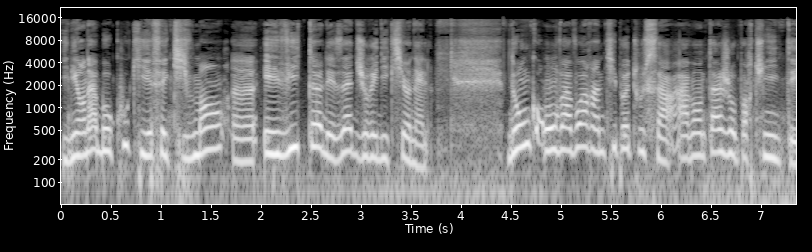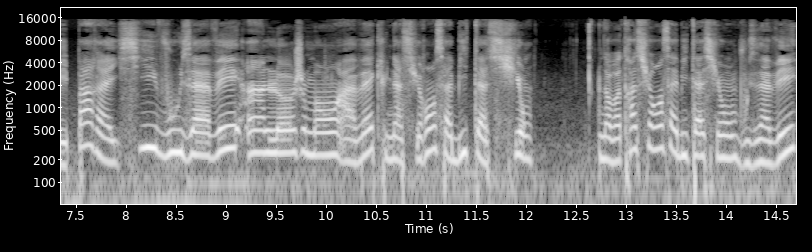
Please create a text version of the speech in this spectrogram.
il y en a beaucoup qui effectivement évitent les aides juridictionnelles. Donc on va voir un petit peu tout ça. Avantages, opportunités. Pareil, si vous avez un logement avec une assurance habitation, dans votre assurance habitation, vous avez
